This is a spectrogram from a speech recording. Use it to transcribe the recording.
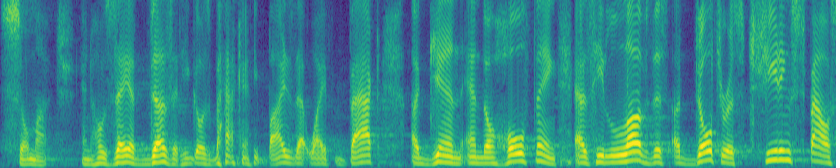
so much. And Hosea does it. He goes back and he buys that wife back again. And the whole thing, as he loves this adulterous, cheating spouse,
